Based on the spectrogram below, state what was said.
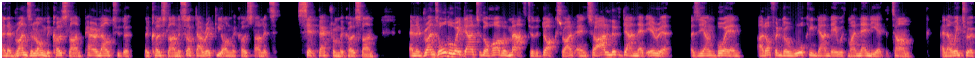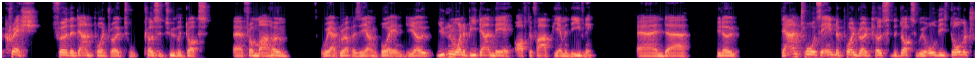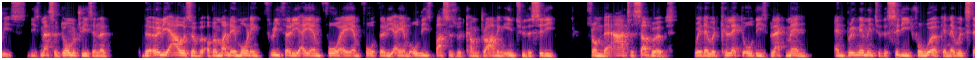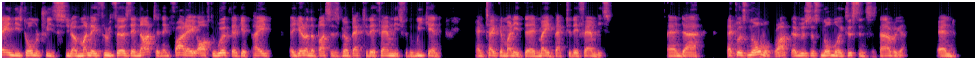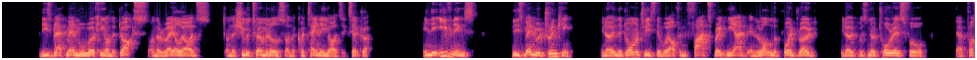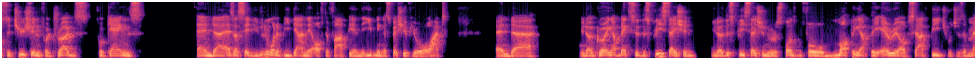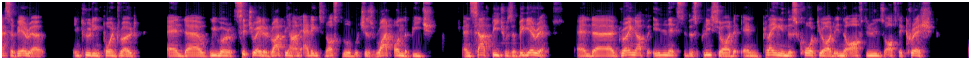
and it runs along the coastline parallel to the, the coastline. It's not directly on the coastline, it's set back from the coastline. And it runs all the way down to the harbor mouth, to the docks, right? And so I lived down that area as a young boy, and I'd often go walking down there with my nanny at the time. And I went to a creche further down Point Road, to, closer to the docks uh, from my home, where I grew up as a young boy. And, you know, you didn't want to be down there after 5 p.m. in the evening. And, uh, you know, down towards the end of Point Road, close to the docks, were all these dormitories, these massive dormitories. And the early hours of, of a Monday morning, 3.30 a.m., 4 a.m., 4.30 a.m., all these buses would come driving into the city from the outer suburbs where they would collect all these black men and bring them into the city for work. And they would stay in these dormitories, you know, Monday through Thursday night. And then Friday after work, they'd get paid. They get on the buses, go back to their families for the weekend and take the money they made back to their families. And uh, that was normal, right? That was just normal existence in South Africa. And these black men were working on the docks, on the rail yards, on the sugar terminals, on the container yards, etc. In the evenings, these men were drinking. You know, in the dormitories, there were often fights breaking out, and along the Point Road, you know, it was notorious for uh, prostitution, for drugs, for gangs. And uh, as I said, you didn't want to be down there after 5 p.m. in the evening, especially if you were white. And, uh, you know, growing up next to this police station, you know, this police station was responsible for mopping up the area of South Beach, which is a massive area including Point Road. And uh, we were situated right behind Addington Hospital, which is right on the beach. And South Beach was a big area. And uh, growing up in next to this police yard and playing in this courtyard in the afternoons after creche,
